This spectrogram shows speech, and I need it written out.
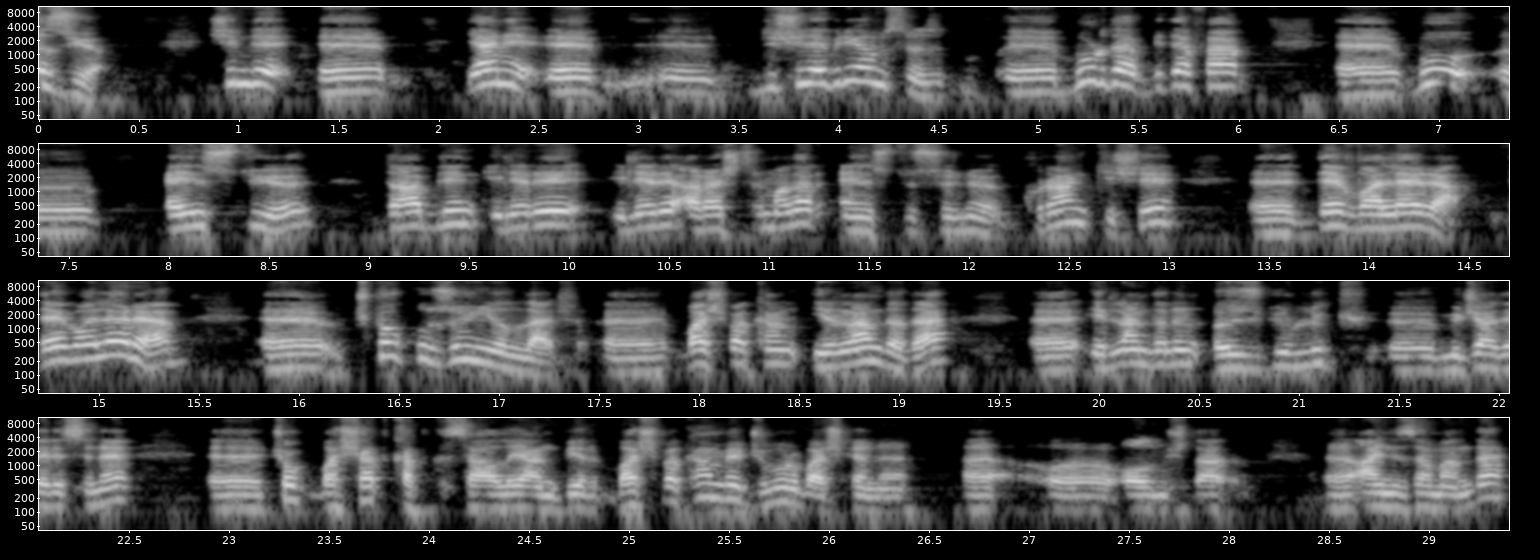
yazıyor. Şimdi e, yani e, e, düşünebiliyor musunuz? E, burada bir defa e, bu e, enstitüyü Dublin İleri İleri Araştırmalar Enstitüsü'nü kuran kişi e, De Valera. De Valera e, çok uzun yıllar e, Başbakan İrlanda'da e, İrlanda'nın özgürlük e, mücadelesine e, çok başat katkı sağlayan bir başbakan ve cumhurbaşkanı e, olmuşlar e, aynı zamanda.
